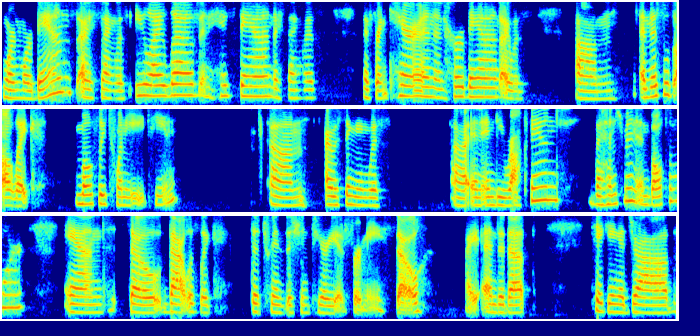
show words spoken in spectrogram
more and more bands. I sang with Eli Lev and his band. I sang with my friend Karen and her band. I was um, and this was all like mostly 2018. Um, I was singing with uh, an indie rock band, The Henchmen in Baltimore, and so that was like the transition period for me. So I ended up taking a job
